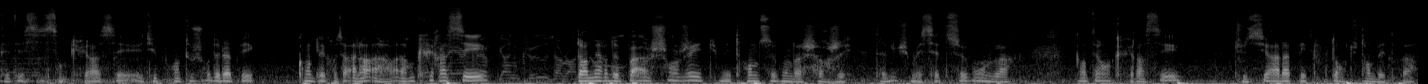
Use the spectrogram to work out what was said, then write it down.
TT6 en cuirassé et tu prends toujours de la paix contre les croissants. Alors, alors, en cuirassé, Aircraft gun crews are on t'emmerde pas à changer, tu mets 30 secondes à charger. T'as vu, tu mets 7 secondes là. Quand t'es en cuirassé, tu tires à la paix tout le temps, tu t'embêtes pas.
